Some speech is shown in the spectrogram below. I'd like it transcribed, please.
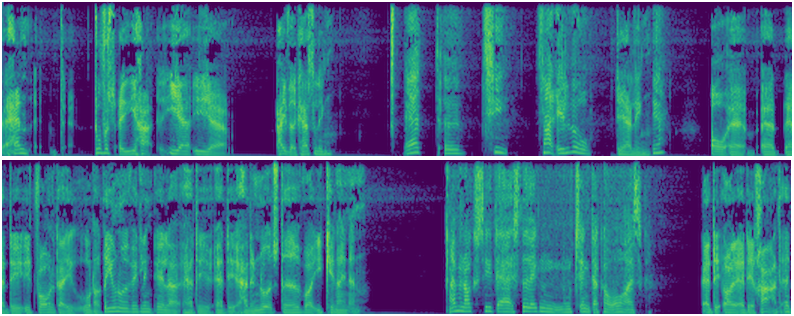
han... Du for, at I har... I er, I er, har I været kærester længe? Ja, øh, 10, snart 11 år. Det er længe. Ja. Og er, er, er det et forhold, der er under rivende udvikling, eller er det, er det, har det nået et sted, hvor I kender hinanden? Jeg vil nok sige, at der er stadigvæk nogle, nogle ting, der kan overraske. Er det, og er det rart, at,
